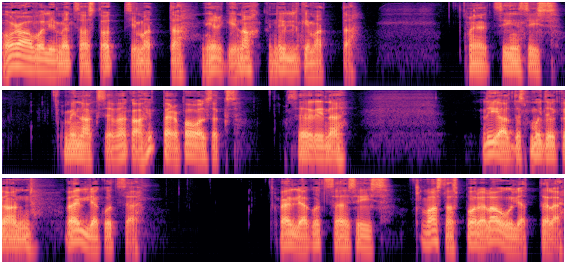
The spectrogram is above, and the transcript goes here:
orav oli metsast otsimata, nirgi nahk nülgimata. et siin siis minnakse väga hüperboolseks. selline liialdus muidugi on väljakutse. väljakutse siis vastaspoole lauljatele,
